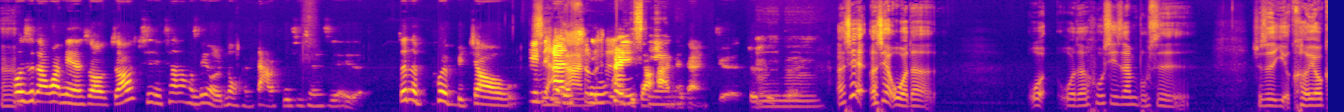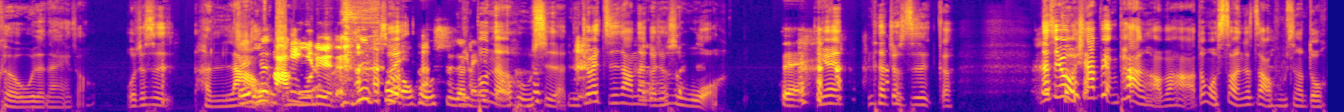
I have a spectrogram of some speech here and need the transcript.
嗯或者是在外面的时候，只要其实你听到旁边有那种很大的呼吸声之类的，真的会比较心那个安是不是心会比较安心安的感觉。对对对，嗯，而且而且我的我我的呼吸声不是就是有可有可无的那一种，我就是很所以老就，无法忽略的。是不容忽视的你不能忽视的，你就会知道那个就是我，对，因为那就是个，那是因为我现在变胖，好不好？等我瘦，你就知道我呼声有多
